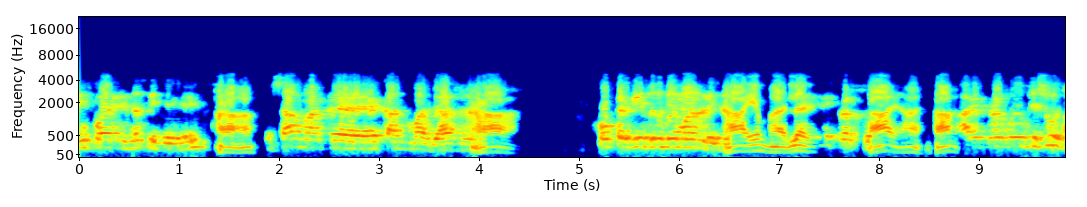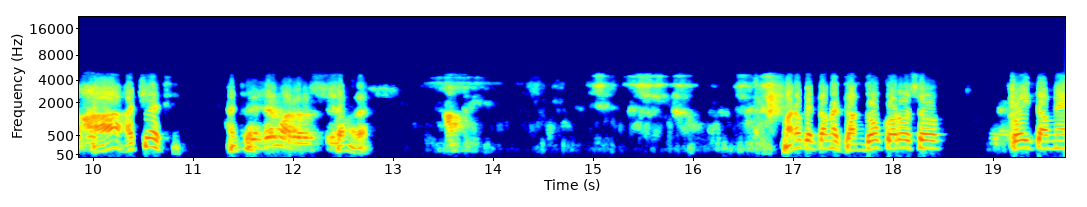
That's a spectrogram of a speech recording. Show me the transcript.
Inquiry નથી થઈ રહી શા માટે એકાંતમાં જાશું હા. કોકે કીધું તે માન લીધું. હા એમ એટલે હા હા હા. આવી પ્રકૃતિ શું છે? હા સાચી છે. સાચી શેમાં રસ છે? શેમાં રસ? માનો કે તમે ધંધો કરો છો તોય તમે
